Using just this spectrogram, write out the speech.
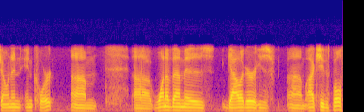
shown in in court. Um, uh, one of them is Gallagher. He's um, actually both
